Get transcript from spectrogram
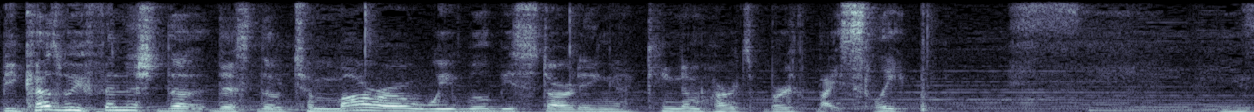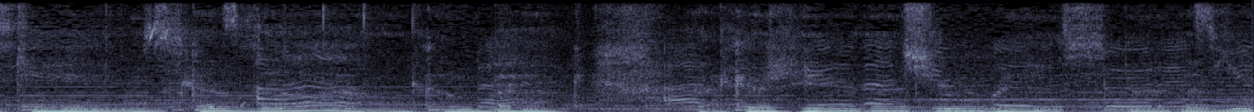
Because we finished the, this though, tomorrow we will be starting Kingdom Hearts Birth by Sleep. Save You your tears, cause I'll come back. I could hear that you whispered that you.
